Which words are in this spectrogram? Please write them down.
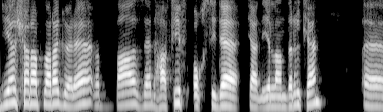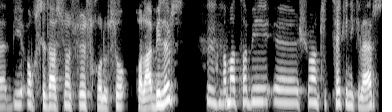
diğer şaraplara göre bazen hafif okside yani yıllandırırken e, bir oksidasyon söz konusu olabilir. Hı hı. Ama tabii e, şu anki teknikler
